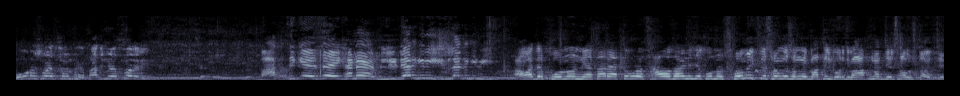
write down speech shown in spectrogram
পৌরসভার সামনে থেকে পাঁচ মিনিট পরে বাদ থেকে এসে এখানে লিডারগিরি হিটলারগিরি। আমাদের কোনো নেতার এত বড় সাহস হয়নি যে কোনো শ্রমিককে সঙ্গে সঙ্গে বাতিল করে দেবে। আপনার যে সাহসটা হচ্ছে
